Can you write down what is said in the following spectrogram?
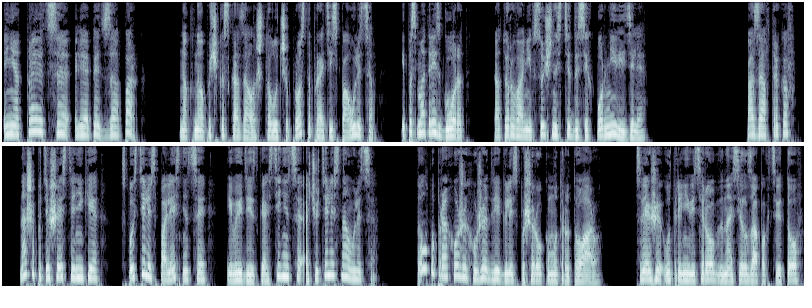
и не отправиться ли опять в зоопарк. Но Кнопочка сказала, что лучше просто пройтись по улицам и посмотреть город, которого они в сущности до сих пор не видели. Позавтракав, Наши путешественники спустились по лестнице и, выйдя из гостиницы, очутились на улице. Толпы прохожих уже двигались по широкому тротуару. Свежий утренний ветерок доносил запах цветов,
